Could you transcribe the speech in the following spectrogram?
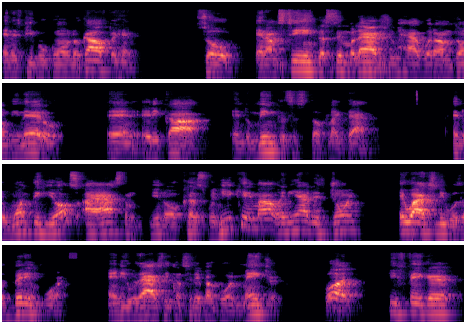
and there's people going to look out for him. So, and I'm seeing the similarities you have with um Don Dinero and Erika and Dominguez and stuff like that. And the one thing he also, I asked him, you know, because when he came out and he had his joint, it actually was a bidding war, and he was actually considered about going major. But he figured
